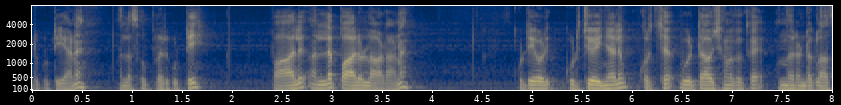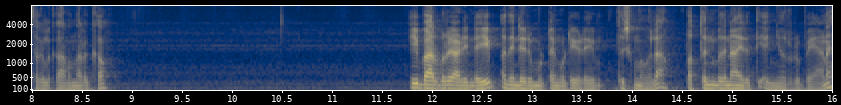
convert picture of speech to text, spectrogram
ഒരു കുട്ടിയാണ്. നല്ല സൂപ്പർ ഒരു കുട്ടി. പാൽ നല്ല പാലുള്ള ആടാണ്. കുട്ടി കുടിച്ചു കഴിഞ്ഞാലും കുറച്ച് വീട്ടാവശ്യങ്ങൾക്കൊക്കെ ഒന്നോ രണ്ടോ ഗ്ലാസ്സുകൾ കറന്നെടുക്കാം. ഈ ബാർബറി ആടിന്റെയും അതിന്റെ ഒരു മുട്ടൻകുട്ടിയുടെയും ഉദ്ദേശിക്കുന്ന വില പത്തൊൻപതിനായിരത്തി അഞ്ഞൂറ് രൂപയാണ്.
